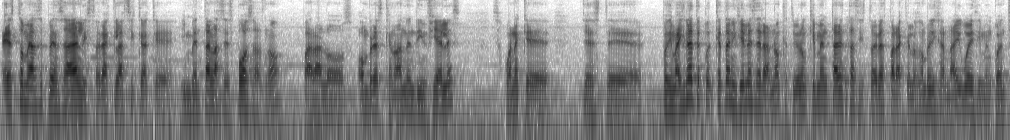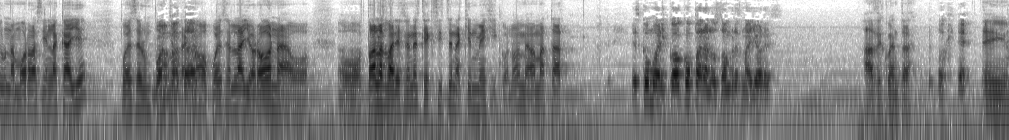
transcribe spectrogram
Esto me hace pensar en la historia clásica que inventan las esposas, ¿no? Para los hombres que no anden de infieles. Se supone que, este, pues imagínate qué tan infieles eran, ¿no? Que tuvieron que inventar estas historias para que los hombres dijeran, ay, güey, si me encuentro una morra así en la calle, puede ser un ponte, matar". ¿no? O puede ser la llorona, o, todas las variaciones que existen aquí en México, ¿no? Me va a matar. Es como el coco para los hombres mayores. Haz de cuenta. Ok. Eh,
